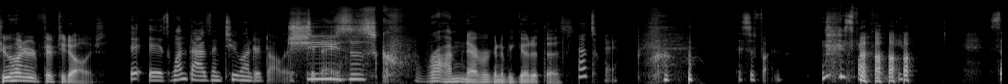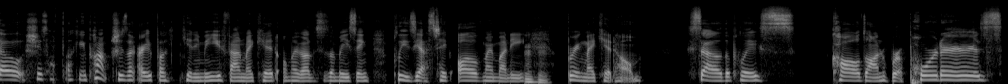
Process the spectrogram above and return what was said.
$250. It is one thousand two hundred dollars. Jesus Christ! I'm never gonna be good at this. That's okay. this is fun. it's fun for me. So she's fucking pumped. She's like, "Are you fucking kidding me? You found my kid. Oh my god, this is amazing. Please, yes, take all of my money. Mm-hmm. Bring my kid home." So the police called on reporters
